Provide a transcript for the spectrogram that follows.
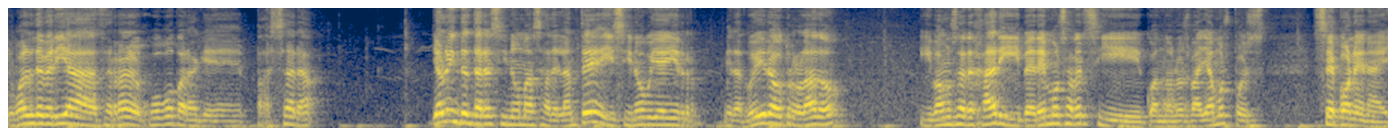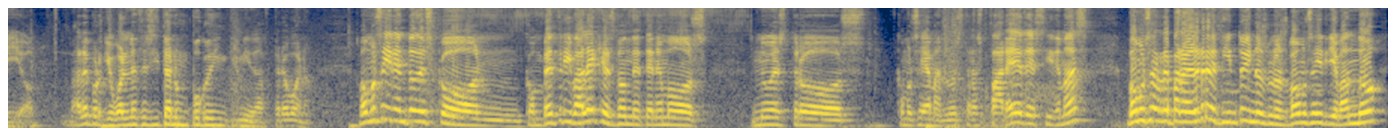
Igual debería cerrar el juego para que pasara Ya lo intentaré si no más adelante Y si no voy a ir... Mirad, voy a ir a otro lado Y vamos a dejar y veremos a ver si cuando nos vayamos pues se ponen a ello ¿Vale? Porque igual necesitan un poco de intimidad, pero bueno Vamos a ir entonces con, con Petri, ¿vale? Que es donde tenemos nuestros... ¿Cómo se llaman? Nuestras paredes y demás Vamos a reparar el recinto y nos los vamos a ir llevando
